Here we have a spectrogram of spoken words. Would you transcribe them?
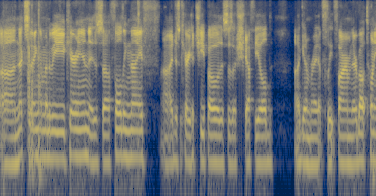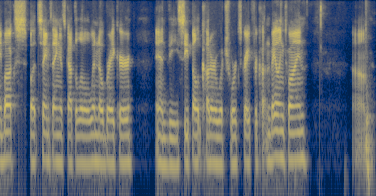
Uh, next thing I'm going to be carrying is a folding knife. Uh, I just carry a cheapo. This is a Sheffield. I get them right at Fleet Farm. They're about 20 bucks, but same thing. It's got the little window breaker and the seatbelt cutter, which works great for cutting baling twine. Um,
